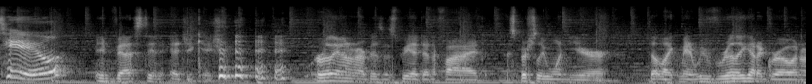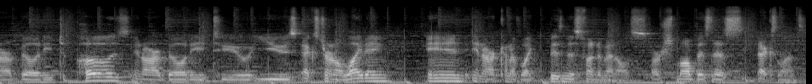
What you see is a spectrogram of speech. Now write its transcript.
to invest in education. Early on in our business, we identified, especially one year, that like, man, we've really got to grow in our ability to pose, in our ability to use external lighting, and in our kind of like business fundamentals, our small business excellence.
